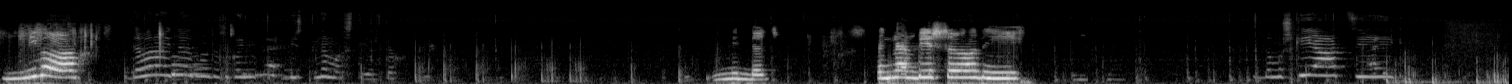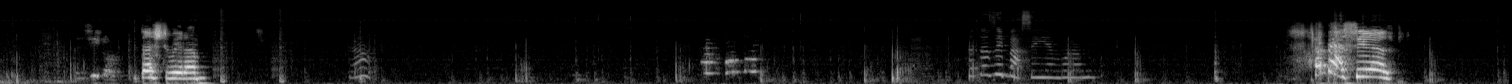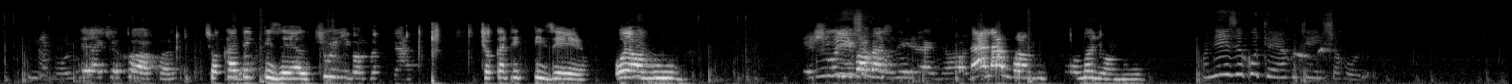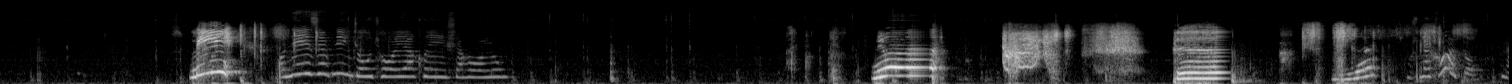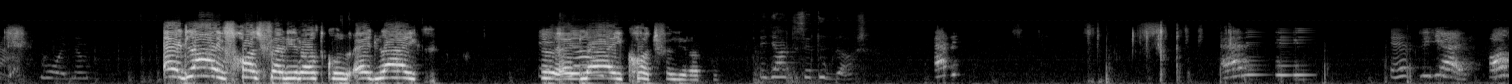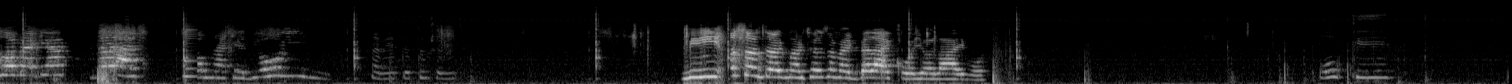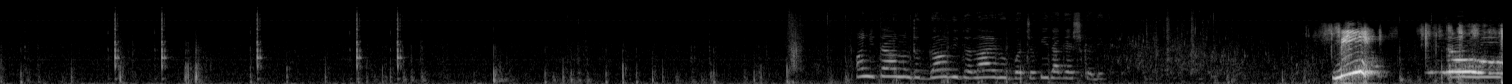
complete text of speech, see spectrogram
Mi van? De valamit elmondhatok, hogy nem azt írta. Mindegy. Meg nem bírsz. De most ki játszik? Testvérem. Ja? Hát azért beszéljen valamit. Hát beszél! Nem hallom. Tényleg csak halkan. Csak hát itt izél. Súlyiba földel. Csak hát itt izél. Olyan noob. És súlyiba beszélek, de nem valami nagyon noob. A nézők úgy hallják, hogy én se hallom. Mi? A nézők nincs úgy hallják, hogy én se hallom. Mi van? Most meghaltam? Egy like, hadd feliratkozz. Egy like. Ö, Egy like, hadd feliratkozz. Egy áteszett ugrás. Eri? Eri? E? Figyelj, hazamegyek, de látom neked, jó írni. Nem értettem semmit. Mi? Azt mondta, hogy majd hazamegy, belájkolja a live-ot. Oké. Okay. Annyit elmondok, David a live csak idegeskedik. Mi? Semmi.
